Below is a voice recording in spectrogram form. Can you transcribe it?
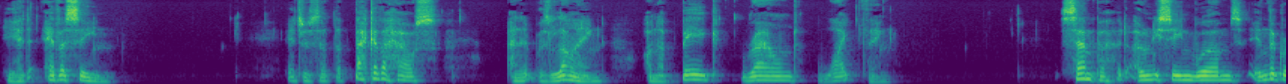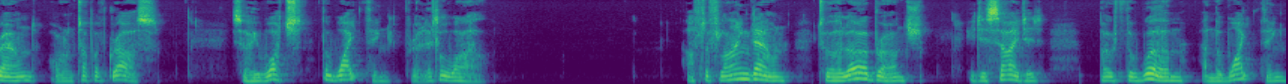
he had ever seen. It was at the back of the house and it was lying on a big, round, white thing. Sampa had only seen worms in the ground or on top of grass, so he watched the white thing for a little while. After flying down to a lower branch, he decided both the worm and the white thing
